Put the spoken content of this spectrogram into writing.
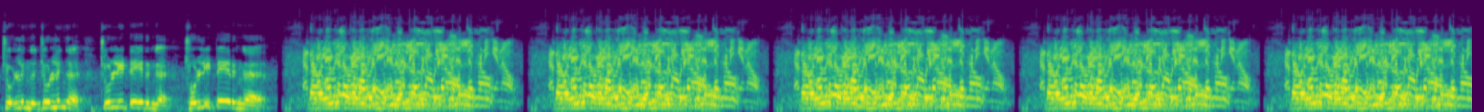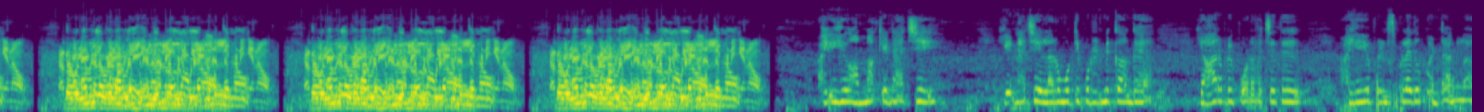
சொல்லுங்க சொல்லுங்க சொல்லிட்டே இருங்க சொல்லிட்டே இருங்க ஐயோ அம்மாக்கு என்னாச்சு? என்னாச்சு? எல்லாரும் முட்டி போட்டு நிற்காங்க யார் இப்படி போட வச்சது? ஐயோ பிரின்சிபல் எதுவும் பண்ணிட்டாங்களா?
